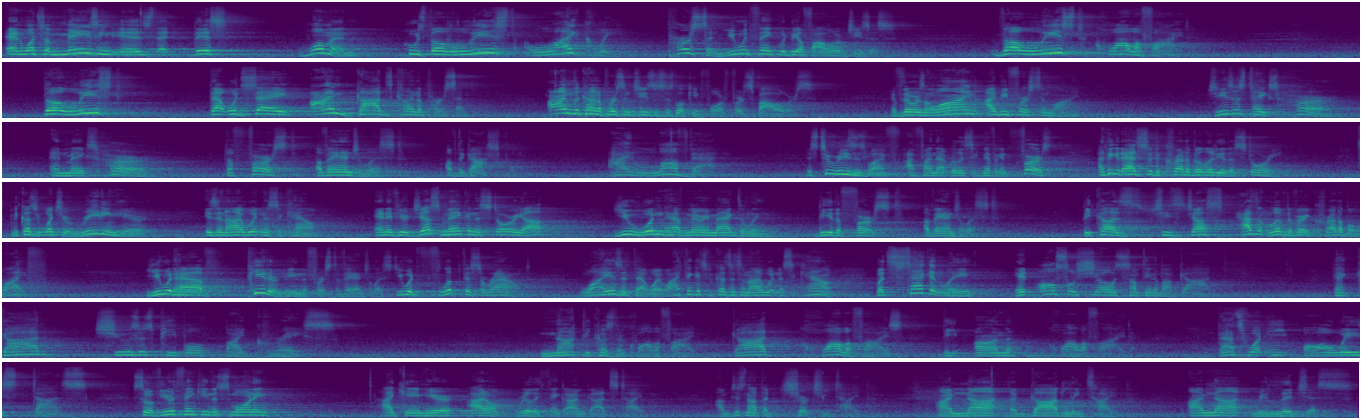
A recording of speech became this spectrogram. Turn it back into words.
And what's amazing is that this woman, who's the least likely person you would think would be a follower of Jesus, the least qualified, the least that would say, I'm God's kind of person. I'm the kind of person Jesus is looking for for his followers. If there was a line, I'd be first in line. Jesus takes her and makes her the first evangelist of the gospel. I love that. There's two reasons why I find that really significant. First, I think it adds to the credibility of the story because what you're reading here is an eyewitness account. And if you're just making the story up, you wouldn't have Mary Magdalene be the first evangelist because she's just hasn't lived a very credible life. You would have Peter being the first evangelist. You would flip this around. Why is it that way? Well, I think it's because it's an eyewitness account. But secondly, it also shows something about God that God chooses people by grace not because they're qualified. God qualifies the unqualified. That's what He always does. So if you're thinking this morning, I came here, I don't really think I'm God's type. I'm just not the churchy type. I'm not the godly type. I'm not religious.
